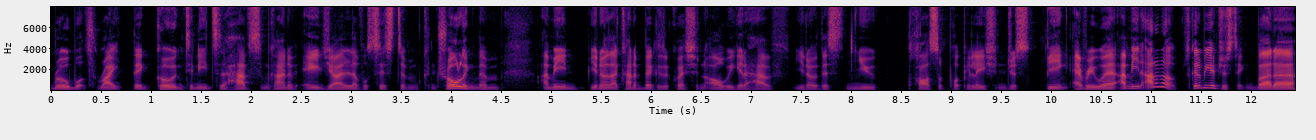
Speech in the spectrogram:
robots right, they're going to need to have some kind of AGI level system controlling them. I mean, you know, that kind of begs the question: Are we going to have, you know, this new class of population just being everywhere? I mean, I don't know. It's going to be interesting, but uh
